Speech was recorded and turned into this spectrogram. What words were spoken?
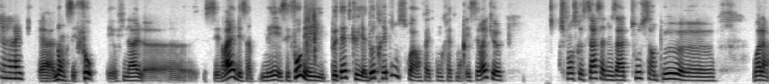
Vrai. non, c'est faux. Et au final, c'est vrai, mais, ça, mais c'est faux, mais peut-être qu'il y a d'autres réponses, quoi, en fait, concrètement. Et c'est vrai que je pense que ça, ça nous a tous un peu voilà,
